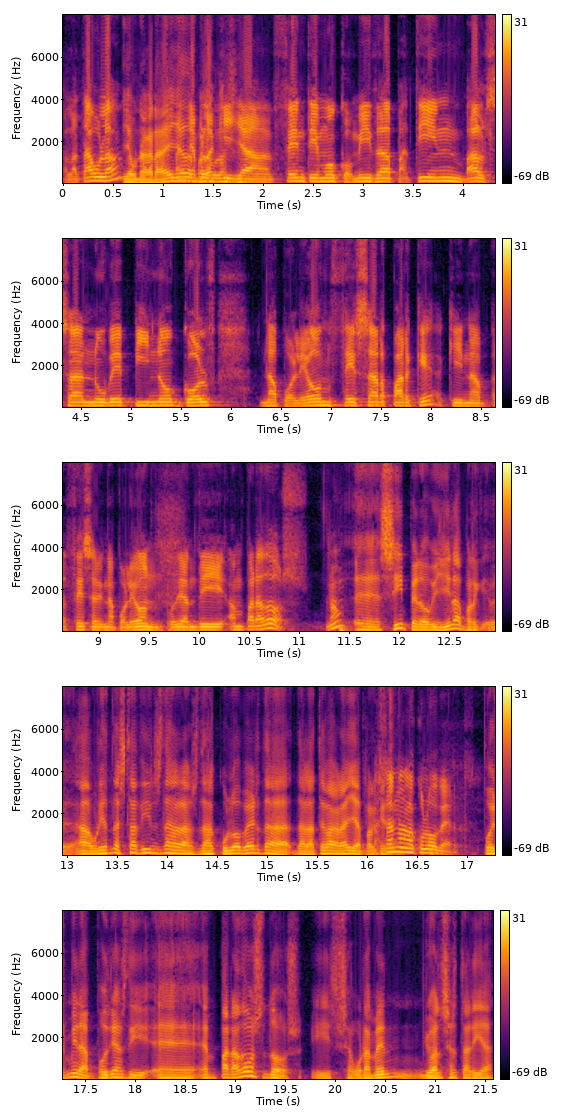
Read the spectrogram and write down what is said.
a la taula. Hi ha una graella de paraules. aquí hi ha cèntimo, comida, patín, balsa, nube, pino, golf, Napoleón, César, parque. Aquí César i Napoleón podríem dir emperadors, no? Eh, sí, però vigila, perquè haurien d'estar dins de les de color verd de, de la teva gralla. Perquè... Estan a la color verd. pues mira, podries dir eh, emperadors dos, i segurament jo encertaria.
